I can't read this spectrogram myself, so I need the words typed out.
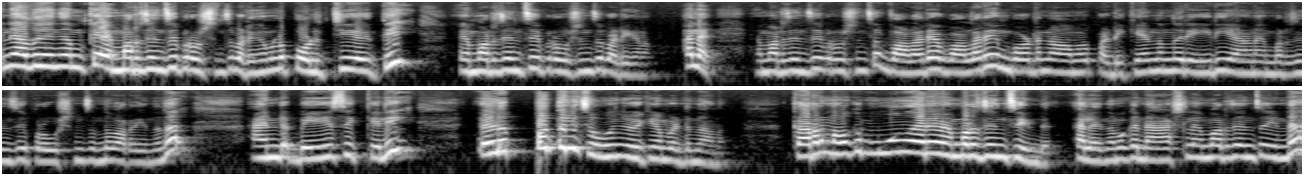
ഇനി അത് നമുക്ക് എമർജൻസി പ്രൊവിഷൻസ് പഠിക്കാം. നമ്മൾ പൊളിറ്റി എഴുതി എമർജൻസി പ്രൊവിഷൻസ് പഠിക്കണം. അല്ലേ? എമർജൻസി പ്രൊവിഷൻസ് വളരെ വളരെ ഇമ്പോർട്ടന്റ് നമ്മൾ പഠിക്കാൻ ഒരു ഏരിയയാണ് എമർജൻസി പ്രൊവിഷൻസ് എന്ന് പറയുന്നത്. ആൻഡ് ബേസിക്കലി എളുപ്പത്തിൽ ചോദ്യം ചോദിക്കാൻ പറ്റുന്നതാണ്. കാരണം നമുക്ക് മൂന്ന് തരം എമർജൻസി ഉണ്ട്. അല്ലേ? നമുക്ക് നാഷണൽ എമർജൻസി ഉണ്ട്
